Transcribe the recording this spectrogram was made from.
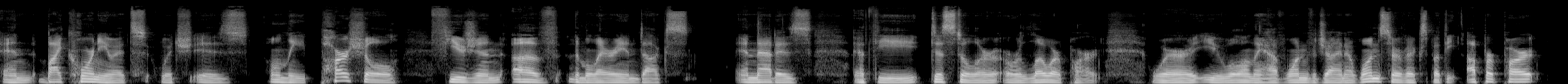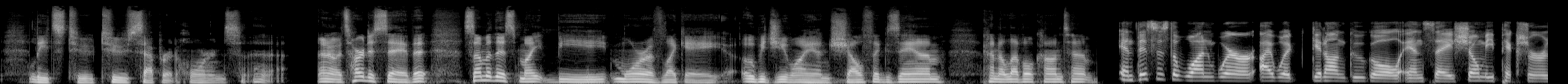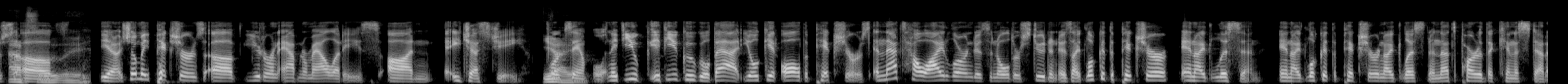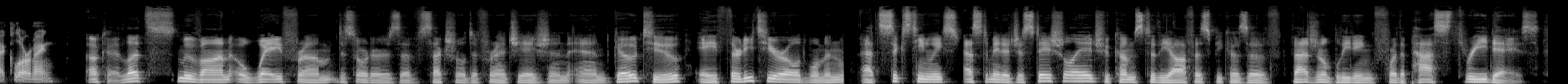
and bicornuate, which is only partial fusion of the Mullerian ducts and that is at the distal or, or lower part where you will only have one vagina, one cervix, but the upper part leads to two separate horns. Uh, I don't know. It's hard to say that some of this might be more of like a OBGYN shelf exam kind of level content. And this is the one where I would get on Google and say, show me pictures of, you know, show me pictures of uterine abnormalities on HSG, for Yeah, yeah. example. And if you if you Google that, you'll get all the pictures. And that's how I learned as an older student is I'd look at the picture and I'd listen. And I'd look at the picture and I'd listen. And that's part of the kinesthetic learning. Okay, let's move on away from disorders of sexual differentiation and go to a 32 year old woman at 16 weeks estimated gestational age who comes to the office because of vaginal bleeding for the past three days.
